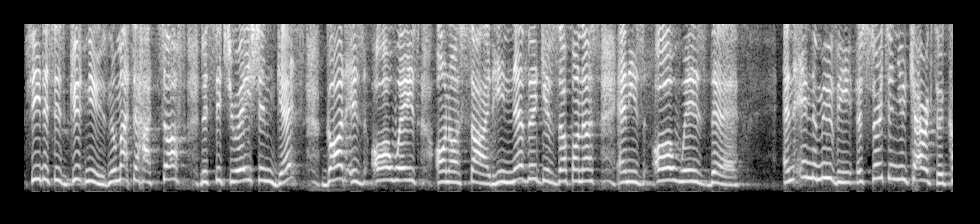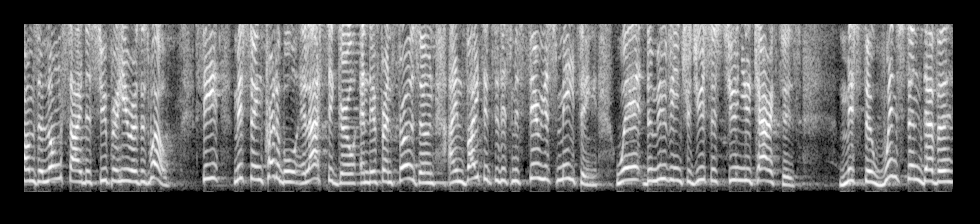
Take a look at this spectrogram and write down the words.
See, this is good news. No matter how tough the situation gets, God is always on our side. He never gives up on us, and He's always there. And in the movie, a certain new character comes alongside the superheroes as well. See, Mr. Incredible, Elastigirl, and their friend Frozone are invited to this mysterious meeting where the movie introduces two new characters Mr. Winston Deavor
